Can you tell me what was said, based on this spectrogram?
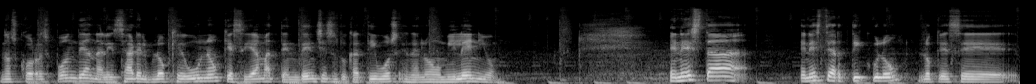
nos corresponde analizar el bloque 1 que se llama Tendencias educativas en el nuevo milenio. En, esta, en este artículo lo que se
